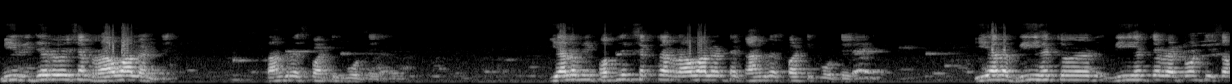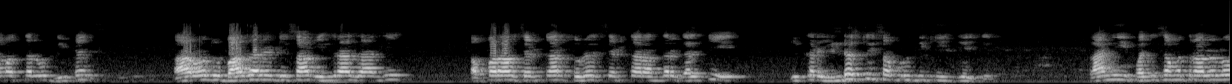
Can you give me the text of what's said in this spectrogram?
మీ రిజర్వేషన్ రావాలంటే కాంగ్రెస్ పార్టీ కోటేయాలి ఇవాళ మీ పబ్లిక్ సెక్టర్ రావాలంటే కాంగ్రెస్ పార్టీ కోటేయాలి ఇవాళ బిహెచ్ బిహెచ్ఎల్ అటువంటి సంస్థలు డిఫెన్స్. ఆ రోజు బాజారెడ్డి సాబ్ ఇందిరాగాంధీ అప్పారావు శెట్కర్ సురేష్ శెట్కర్ అందరు కలిసి ఇక్కడ ఇండస్ట్రీస్ అభివృద్ధికి ఇది చేసేది. కానీ ఈ పది సంవత్సరాలలో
